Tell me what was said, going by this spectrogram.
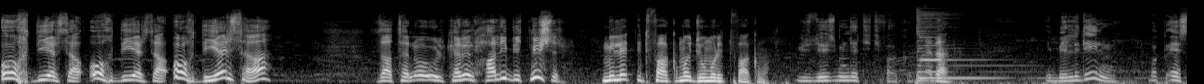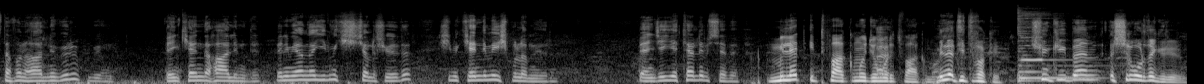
oh diyerse, oh diyerse, oh diyerse zaten o ülkenin hali bitmiştir. Millet İttifakı mı Cumhur İttifakı mı? %100 Millet İttifakı. Neden? E belli değil mi? Bak esnafın halini görüyor musun? Ben kendi halimde. Benim yanımda 20 kişi çalışıyordu. Şimdi kendime iş bulamıyorum. Bence yeterli bir sebep. Millet İttifakı mı Cumhur İttifakı mı? Millet İttifakı. Çünkü ben ışığı orada görüyorum.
